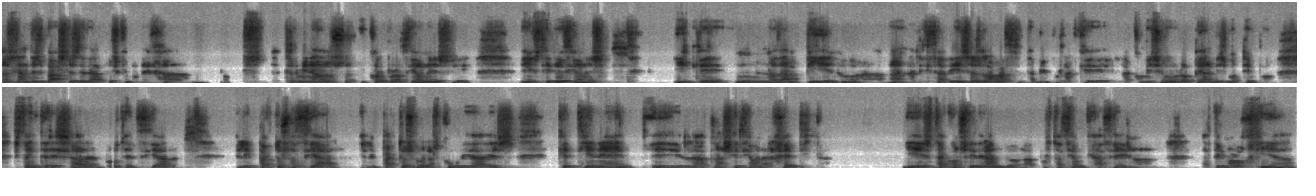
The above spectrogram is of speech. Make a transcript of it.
las grandes bases de datos que manejan pues, determinadas corporaciones e instituciones y que no dan pie ¿no? a, a, analizar. Y esa es la razón también por la que la Comisión Europea al mismo tiempo está interesada en potenciar el impacto social, el impacto sobre las comunidades que tiene eh, la transición energética. Y está considerando la aportación que hace la, tecnología,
